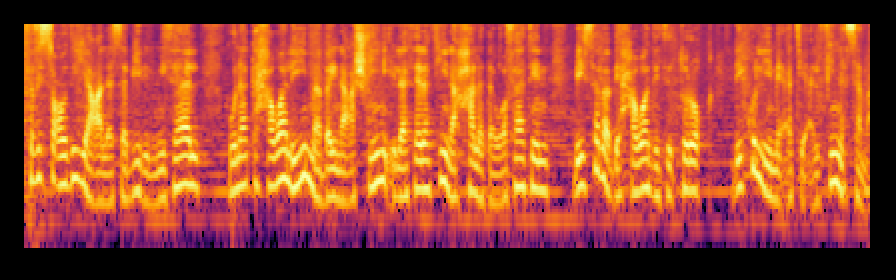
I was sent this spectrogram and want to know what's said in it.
ففي السعودية على سبيل المثال هناك حوالي ما بين 20 إلى 30 حالة وفاة بسبب حوادث الطرق لكل 100 ألف نسمة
